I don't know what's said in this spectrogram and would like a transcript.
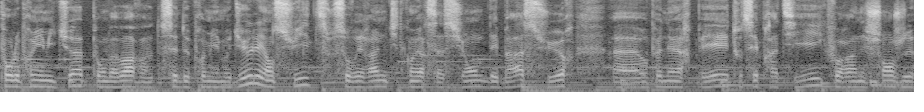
Pour le premier meet-up, on va voir ces deux premiers modules et ensuite s'ouvrira une petite conversation, débat sur euh, OpenERP, toutes ses pratiques, il un échange de,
